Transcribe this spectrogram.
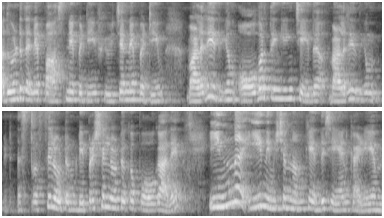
അതുകൊണ്ട് തന്നെ പാസ്റ്റിനെ പറ്റിയും ഫ്യൂച്ചറിനെ പറ്റിയും വളരെയധികം ഓവർ തിങ്കിങ് ചെയ്ത് വളരെയധികം സ്ട്രെസ്സിലോട്ടും ഡിപ്രഷനിലോട്ടും ഒക്കെ പോകാതെ ഇന്ന് ഈ നിമിഷം നമുക്ക് എന്ത് ചെയ്യാൻ കഴിയും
